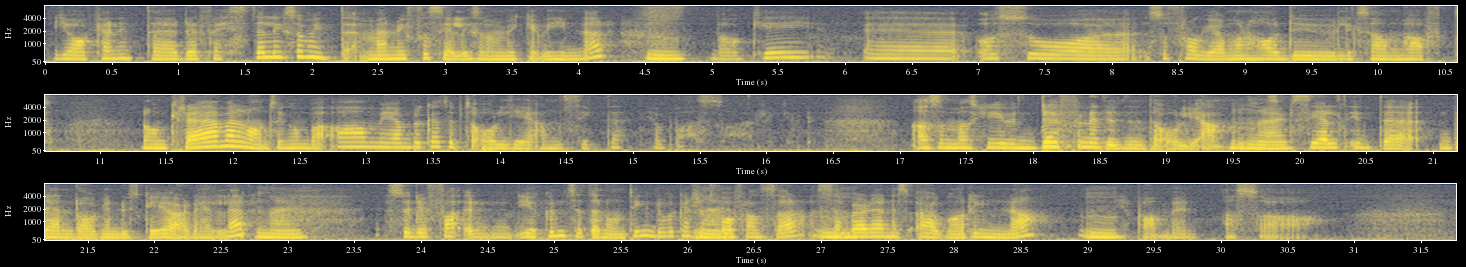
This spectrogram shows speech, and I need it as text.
jag kan inte, det fäster liksom inte. Men vi får se liksom hur mycket vi hinner. mm, Bara okej. Eh, och så, så frågade jag men har du liksom haft någon kräm eller någonting? Hon bara ah, men jag brukar typ ta olja i ansiktet. Jag bara så. Alltså man ska ju definitivt inte ta olja. Nej. Speciellt inte den dagen du ska göra det heller. Nej. Så det jag kunde inte sätta någonting. Det var kanske Nej. två fransar. Sen Mm. började hennes ögon rinna. Mm, Jag bara men alltså.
